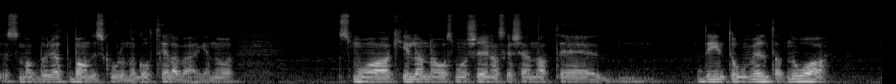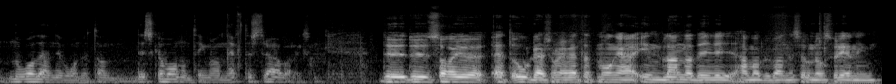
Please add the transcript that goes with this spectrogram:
eh, som har börjat på bandyskolan och gått hela vägen. Och små killarna och små tjejerna ska känna att det, det är inte omöjligt att nå, nå den nivån utan det ska vara någonting man eftersträvar. Liksom. Du, du sa ju ett ord där som jag vet att många inblandade i Hammarby bandys ungdomsförening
